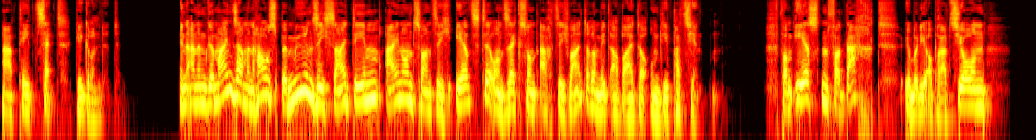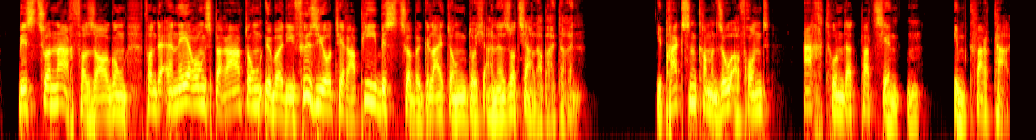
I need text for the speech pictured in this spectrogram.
ATZ gegründet. In einem gemeinsamen Haus bemühen sich seitdem 21 Ärzte und 86 weitere Mitarbeiter um die Patienten. Vom ersten Verdacht über die Operation bis zur Nachversorgung, von der Ernährungsberatung über die Physiotherapie bis zur Begleitung durch eine Sozialarbeiterin. Die Praxen kommen so auf rund 800 Patienten im Quartal.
